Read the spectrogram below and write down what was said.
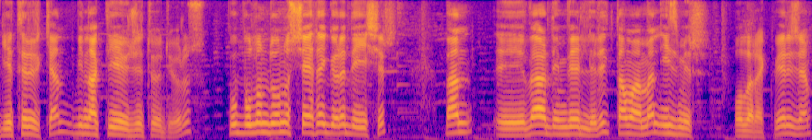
getirirken bir nakliye ücreti ödüyoruz. Bu bulunduğunuz şehre göre değişir. Ben e, verdiğim verileri tamamen İzmir olarak vereceğim.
